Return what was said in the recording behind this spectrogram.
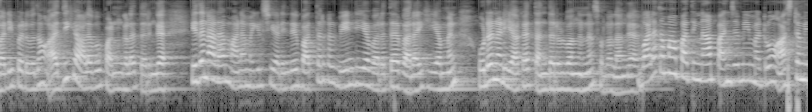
வழிபடுவதும் அதிக அளவு பலன்களை தருங்க. இதனால் மன மகிழ்ச்சி அடைந்து பக்தர்கள் வேண்டிய வரத்தை வராகி அம்மன் உடனடியாக தந்தருள்வாங்கன்னு சொல்லலாங்க. வழக்கமாக பார்த்தீங்கன்னா பஞ்சமி மற்றும் அஷ்டமி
